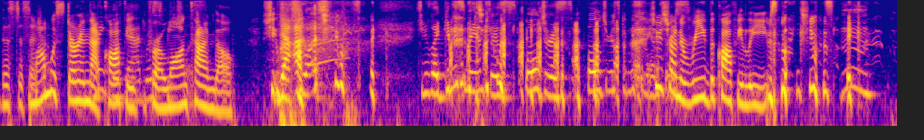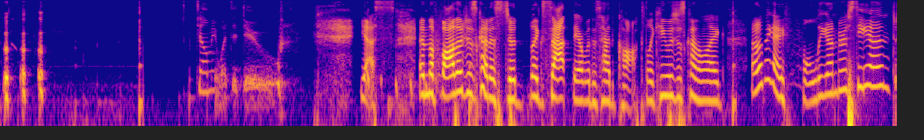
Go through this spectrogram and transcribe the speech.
this decision. Mom was stirring that coffee dad was for a long time, though. She Yeah, was, she was. She was like, she was like, "Give me some answers, Folgers, Folgers, give me some answers." she was trying to read the coffee leaves. like she was like, Mm. tell me what to do. Yes. And the father just kind of stood, like, sat there with his head cocked. Like, he was just kind of like, I don't think I fully understand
